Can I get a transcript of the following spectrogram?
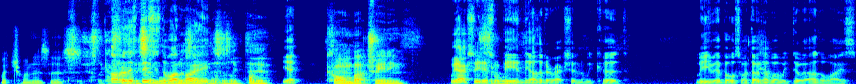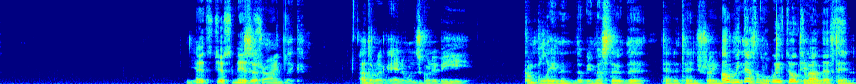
Which one is this? It's like a Oh, no, this- this is the simple one by- This is like the Yeah, combat training. we actually this would be Throwing. in the other direction. We could leave it, but also I don't know when we'd do it otherwise. Yeah. It's just near It's the a- shrine. Like, I don't think anyone's going to be complaining that we missed out the ten of ten shrine. Oh, we definitely- we've talked about this. 10.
